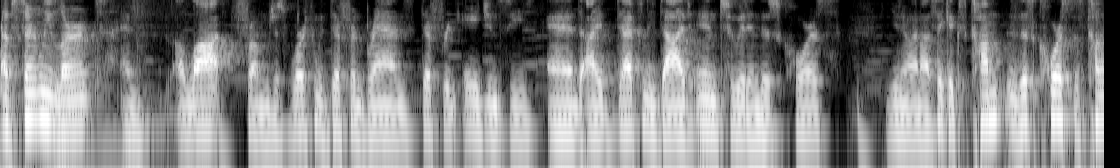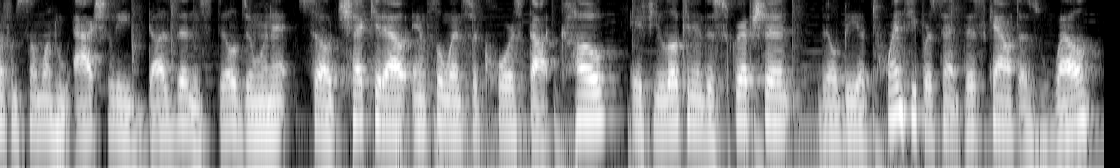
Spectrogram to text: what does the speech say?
I've certainly learned and a lot from just working with different brands, different agencies, and I definitely dive into it in this course. You know, and I think it's come. This course is coming from someone who actually does it and still doing it. So check it out, influencercourse.co. If you look in the description, there'll be a 20% discount as well.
